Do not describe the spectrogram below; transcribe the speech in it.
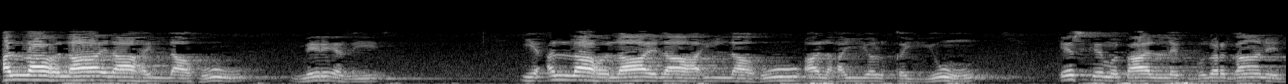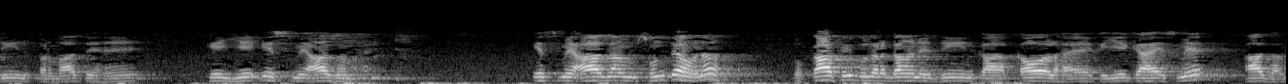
اللہ لا الہ الا ہو، میرے عزیز، یہ اللہ لا الہ الا ہو، الحی القیوم، اس کے متعلق بزرگان دین فرماتے ہیں کہ یہ اس میں اعظم ہے۔ اس میں اعظم سنتے ہو نا، تو کافی بزرگان دین کا قول ہے کہ یہ کیا ہے اس میں اعظم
